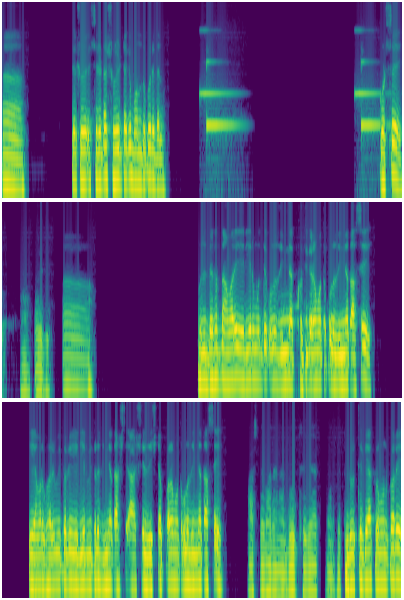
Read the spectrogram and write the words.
হ্যাঁ। ছেলেটার শরীরটাকে বন্ধ করে দেন। করছে? দেখেন তো আমার এই এরিয়ার মধ্যে কোনো জিন্নাত ক্ষতি করার মতো কোনো জিন্নাত আছে? এই আমার ঘরের ভিতরে এরিয়ার ভিতরে জিন্নাত আসছে আসে ডিস্টার্ব করার মতো কোনো জিন্নাত আছে? আসতে পারে না দূর থেকে আক্রমণ করতে। দূর থেকে আক্রমণ করে?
